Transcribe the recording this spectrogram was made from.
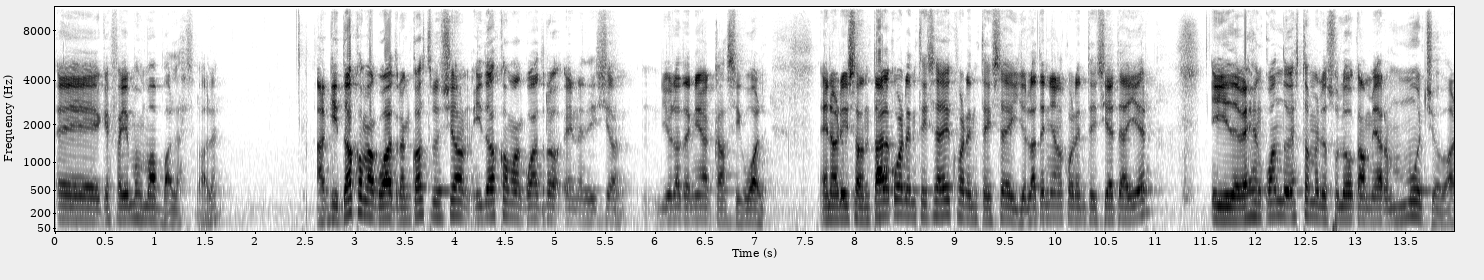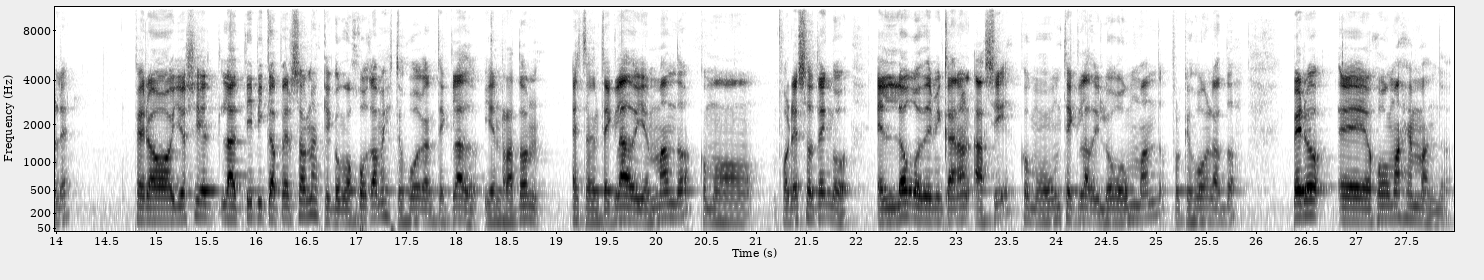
eh, que fallemos más balas, ¿vale? Aquí 2,4 en construcción y 2,4 en edición. Yo la tenía casi igual en horizontal 46, 46 Yo la tenía al 47 ayer Y de vez en cuando esto me lo suelo cambiar mucho, ¿vale? Pero yo soy la típica persona que como juega mixto Juega en teclado y en ratón Esto en teclado y en mando Como por eso tengo el logo de mi canal así Como un teclado y luego un mando Porque juego en las dos Pero eh, juego más en mando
